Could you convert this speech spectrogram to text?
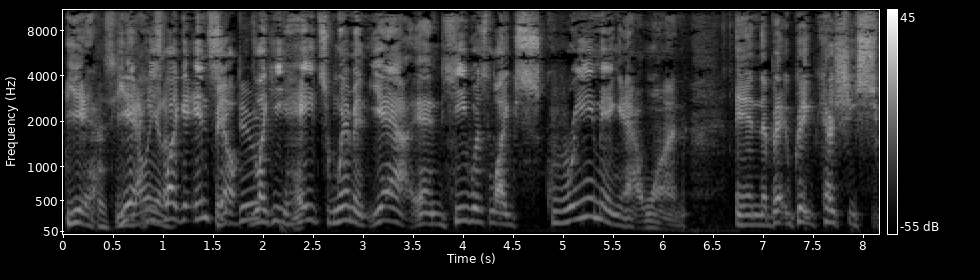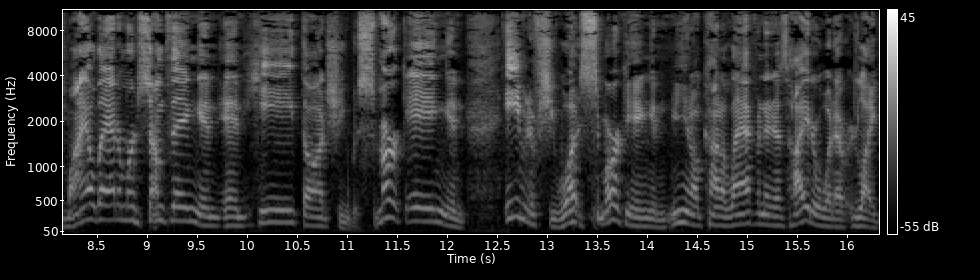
Yeah, he yeah, he's like an incel. Like he hates women. Yeah, and he was like screaming at one. And the because she smiled at him or something, and and he thought she was smirking, and even if she was smirking and you know kind of laughing at his height or whatever, like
